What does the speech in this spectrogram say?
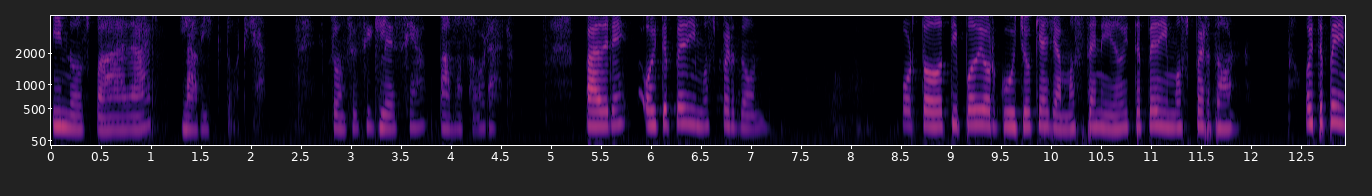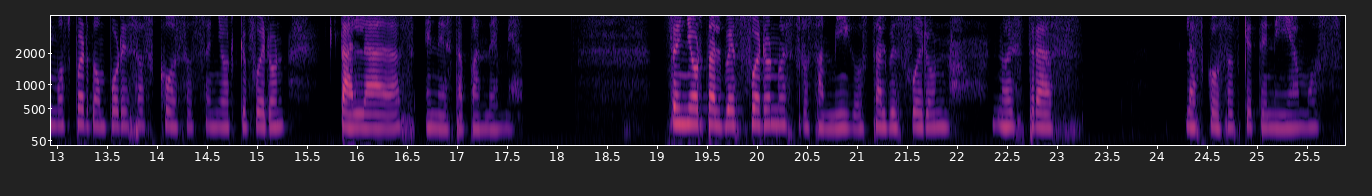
y nos va a dar la victoria. Entonces, iglesia, vamos a orar. Padre, hoy te pedimos perdón por todo tipo de orgullo que hayamos tenido y te pedimos perdón. Hoy te pedimos perdón por esas cosas, Señor, que fueron taladas en esta pandemia. Señor, tal vez fueron nuestros amigos, tal vez fueron nuestras las cosas que teníamos,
